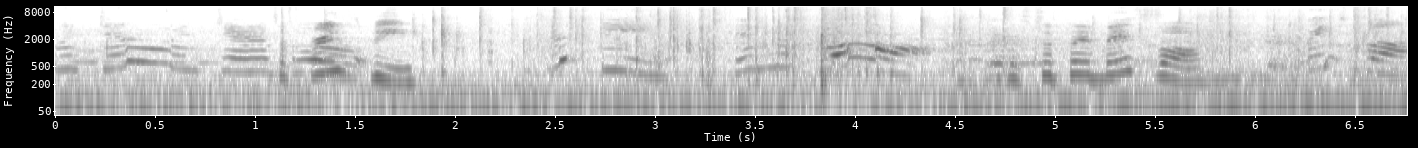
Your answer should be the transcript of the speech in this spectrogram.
We're doing It's a frisbee. Frisbee. And the ball. Just to play baseball. Baseball.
